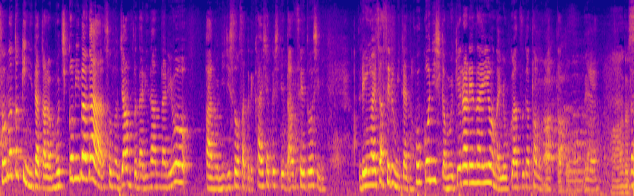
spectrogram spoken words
その時にだから持ち込み場がそのジャンプなりなんなりをあの二次創作で解釈して男性同士に恋愛させるみたいな方向にしか向けられないような抑圧が多分あったと思うんで。あーだ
